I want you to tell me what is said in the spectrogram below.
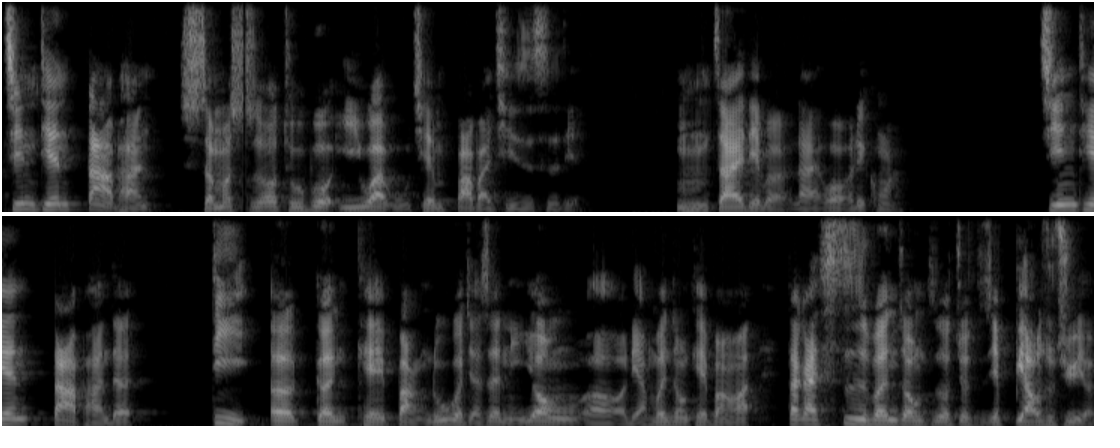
今天大盘什么时候突破一万五千八百七十四点？嗯，再一点吧，来，我给你看。今天大盘的第二根 K 棒，如果假设你用呃两分钟 K 棒的话，大概四分钟之后就直接飙出去了。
